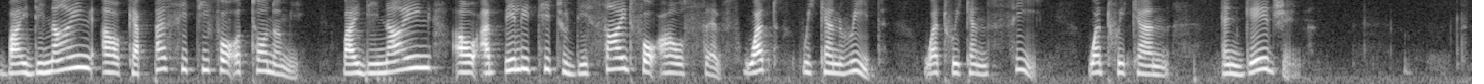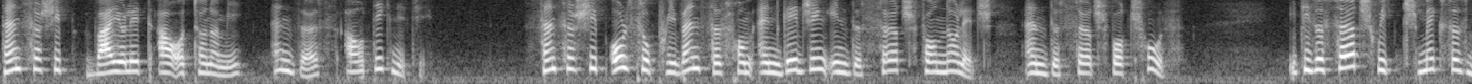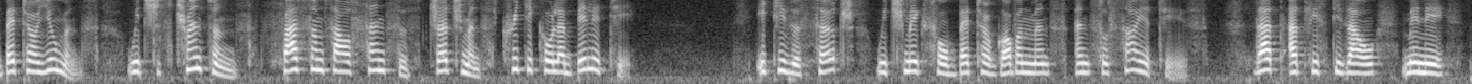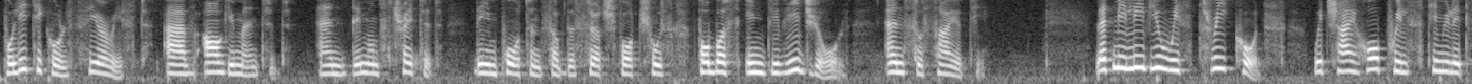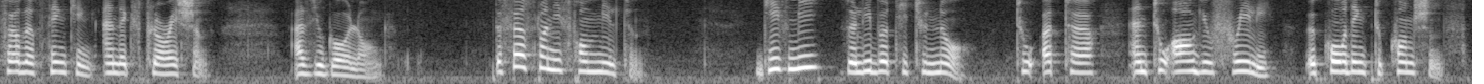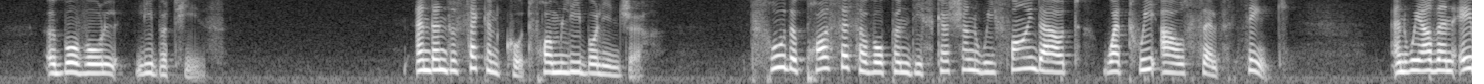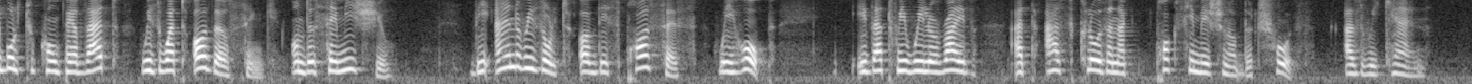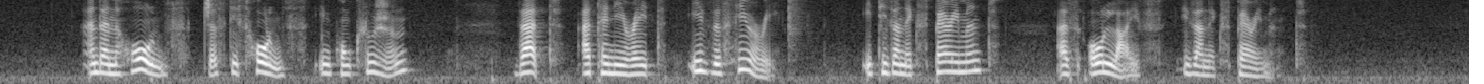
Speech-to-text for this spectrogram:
by denying our capacity for autonomy, by denying our ability to decide for ourselves what we can read, what we can see, what we can engage in. Censorship violates our autonomy and thus our dignity. Censorship also prevents us from engaging in the search for knowledge and the search for truth. It is a search which makes us better humans, which strengthens, fastens our senses, judgments, critical ability. It is a search which makes for better governments and societies. That, at least, is how many political theorists have argumented and demonstrated the importance of the search for truth for both individual and society. Let me leave you with three quotes which I hope will stimulate further thinking and exploration as you go along. The first one is from Milton. Give me the liberty to know, to utter, and to argue freely according to conscience, above all liberties. And then the second quote from Lee Bollinger. Through the process of open discussion, we find out what we ourselves think. And we are then able to compare that with what others think on the same issue. The end result of this process, we hope, is that we will arrive at as close an approximation of the truth as we can. And then Holmes, Justice Holmes, in conclusion, that at any rate is the theory. It is an experiment, as all life is an experiment.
